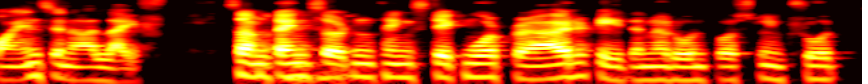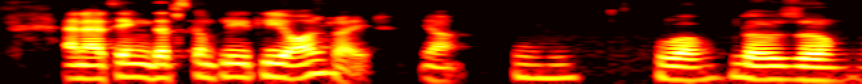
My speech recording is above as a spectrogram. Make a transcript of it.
points in our life sometimes mm-hmm. certain things take more priority than our own personal growth and i think that's completely all right yeah mm-hmm. Wow that was um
